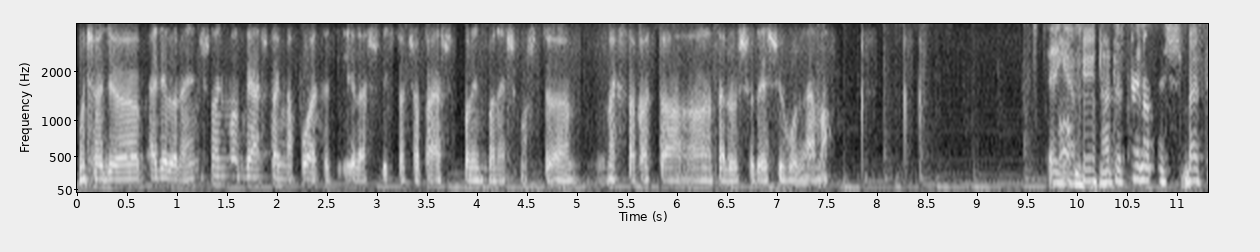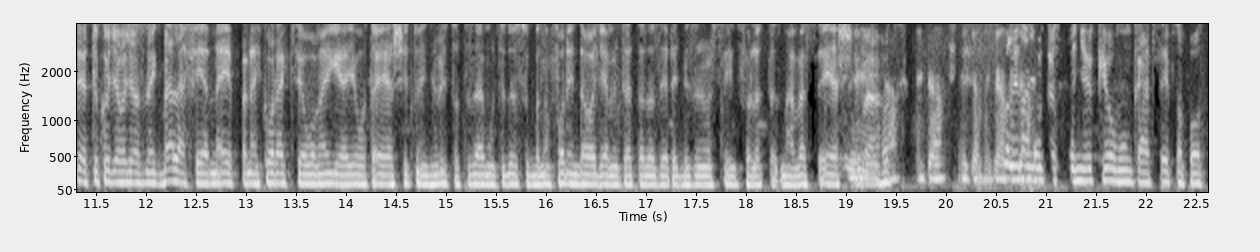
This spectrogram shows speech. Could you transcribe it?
úgyhogy ö, egyelőre nincs nagy mozgás, tegnap volt egy éles visszacsapás forintban, és most ö, megszakadt az erősödési hulláma. Igen, okay. hát ezt tegnap is beszéltük, hogy, hogy az még beleférne éppen egy korrekcióba, meg ilyen jó teljesítmény nyújtott az elmúlt időszakban a forint, de ahogy említetted, azért egy bizonyos szint fölött ez már veszélyessé Igen, válhat. igen, igen, igen. Zoli, igen. nagyon köszönjük, jó munkát, szép napot!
